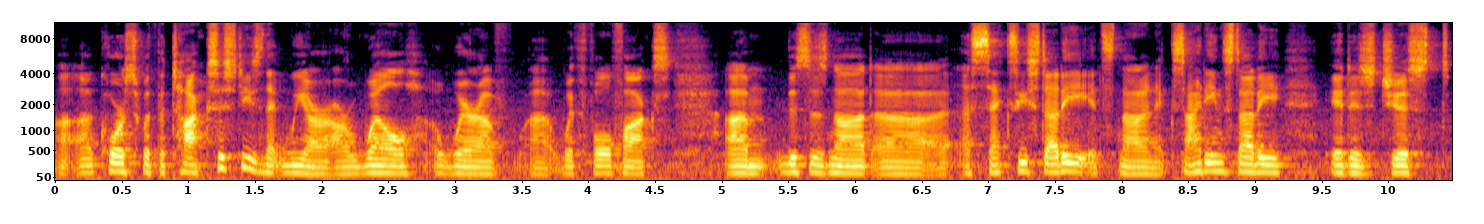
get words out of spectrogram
Uh, of course, with the toxicities that we are, are well aware of uh, with Folfox, um, this is not uh, a sexy study. It's not an exciting study. It is just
